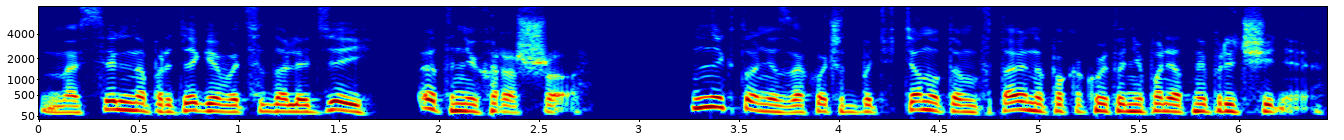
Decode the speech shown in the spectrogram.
насильно притягивать сюда людей — это нехорошо. Никто не захочет быть втянутым в тайну по какой-то непонятной причине.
